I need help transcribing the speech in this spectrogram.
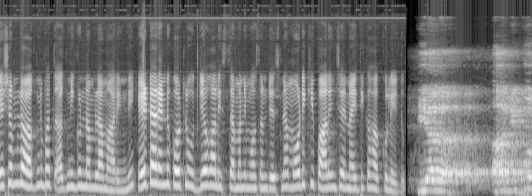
దేశంలో అగ్నిపథ్ అగ్నిగుండంలా మారింది. ఏటా రెండు కోట్లు ఉద్యోగాలు ఇస్తామని మోసం చేసిన మోడీకి పాలించే నైతిక హక్కు లేదు. ఆ నిప్పు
